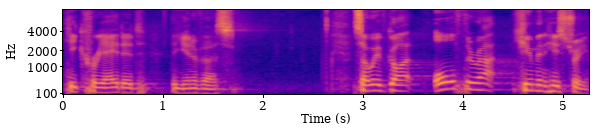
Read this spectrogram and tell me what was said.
he created the universe. So we've got all throughout human history,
